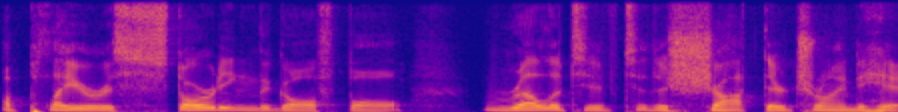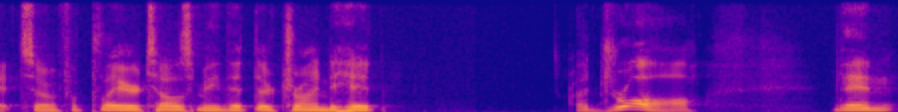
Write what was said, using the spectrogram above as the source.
a player is starting the golf ball relative to the shot they're trying to hit. So if a player tells me that they're trying to hit a draw, then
